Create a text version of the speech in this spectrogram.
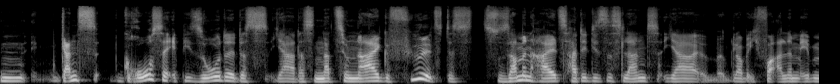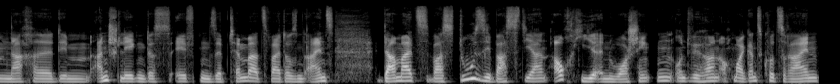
Eine ganz große Episode des, ja, des Nationalgefühls, des Zusammenhalts hatte dieses Land ja, glaube ich, vor allem eben nach äh, dem Anschlägen des 11. September 2001. Damals warst du, Sebastian, auch hier in Washington und wir hören auch mal ganz kurz rein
